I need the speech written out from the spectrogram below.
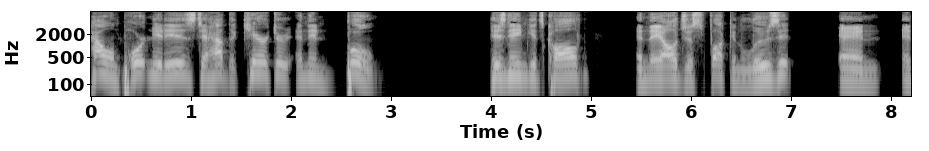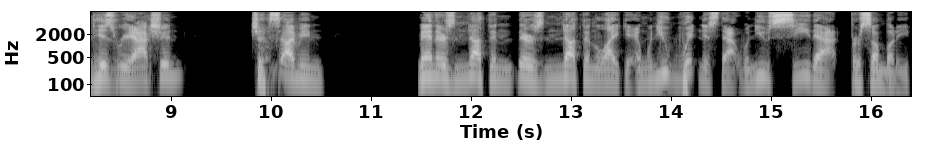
how important it is to have the character, and then boom, his name gets called and they all just fucking lose it. And and his reaction, just I mean, man, there's nothing, there's nothing like it. And when you witness that, when you see that for somebody,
